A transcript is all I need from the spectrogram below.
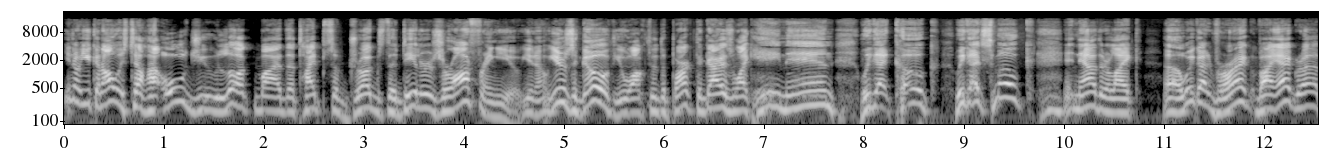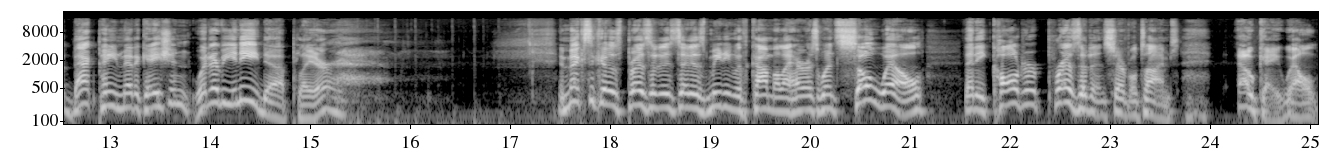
you know, you can always tell how old you look by the types of drugs the dealers are offering you. You know, years ago, if you walk through the park, the guys were like, hey, man, we got Coke, we got smoke. And now they're like, uh, we got Viagra, back pain medication, whatever you need, uh, player. And Mexico's president said his meeting with Kamala Harris went so well that he called her president several times. Okay, well,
